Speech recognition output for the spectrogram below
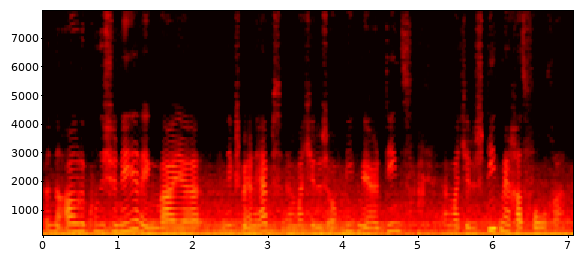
een oude conditionering waar je niks meer aan hebt en wat je dus ook niet meer dient en wat je dus niet meer gaat volgen.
